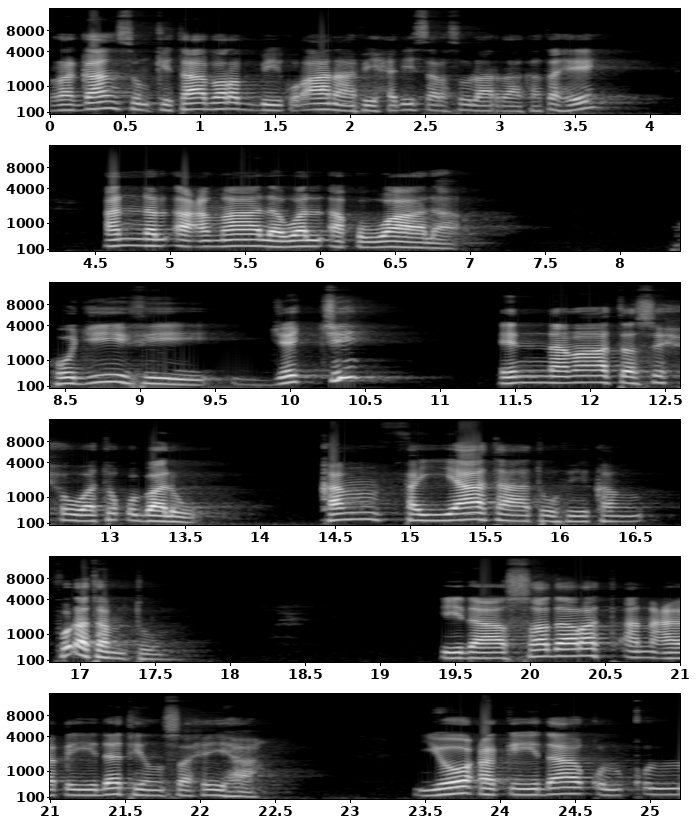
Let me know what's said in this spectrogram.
رقانس كتاب ربي قرآن في حديث رسول الراكته أن الأعمال والأقوال هجي في جتش إنما تصح وتقبل. كم فياتات في كم فرتمت إذا صدرت عن عقيدة صحيحة. يو عقيدة قل قل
